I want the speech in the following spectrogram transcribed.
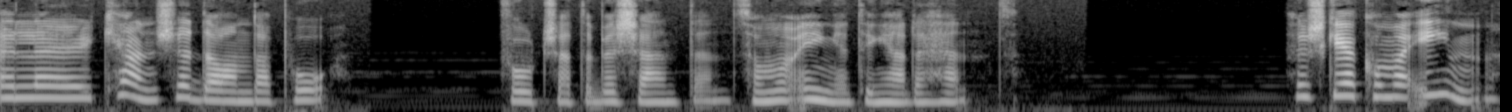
Eller kanske dagen därpå, fortsatte betjänten som om ingenting hade hänt. Hur ska jag komma in?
